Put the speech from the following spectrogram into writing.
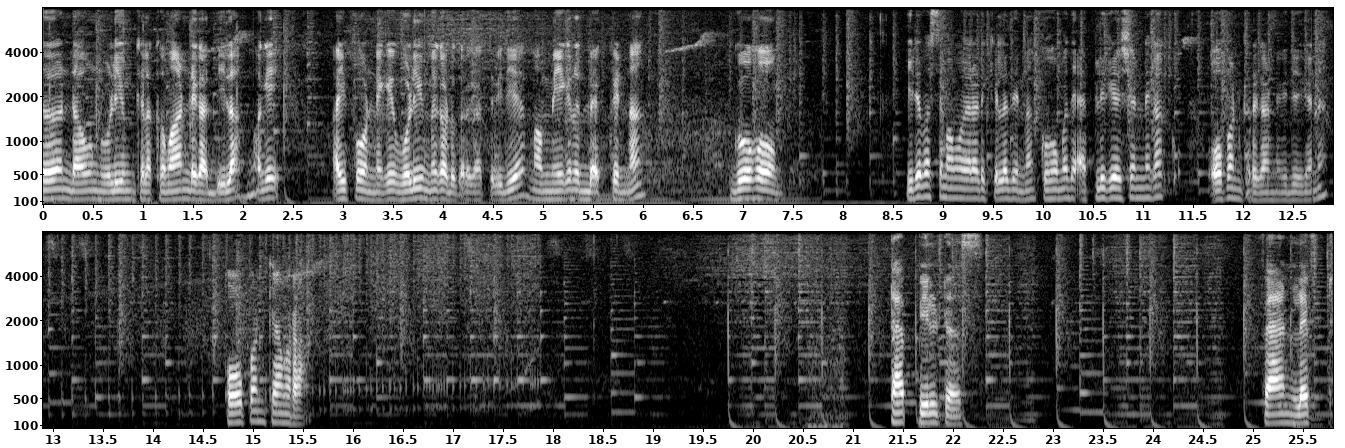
turn down volume කියලා command එකක් දීලා මගේ iPhone එකේ volume එක අඩු කරගත්ත විදිය මම මේකනොත් back වෙන්නම්. Go home ඊට පස්සේ මම ඔයාලට කියලා දෙන්නම් කොහොමද ඇප්ලිකේෂන් එකක් ඕපන් කරගන්න විදිය ගැන. Open camera tap filters fan left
